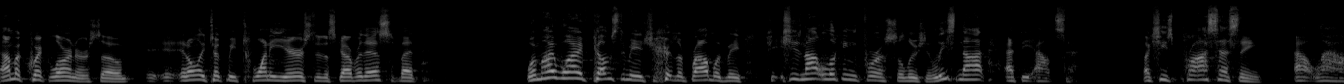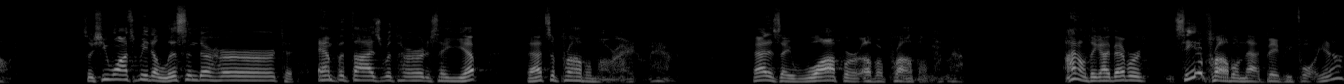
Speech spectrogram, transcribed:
I'm a quick learner, so it only took me 20 years to discover this, but when my wife comes to me and shares a problem with me, she's not looking for a solution, at least not at the outset. Like she's processing out loud. So she wants me to listen to her, to empathize with her, to say, yep, that's a problem, all right, man. That is a whopper of a problem. I don't think I've ever seen a problem that big before, you know?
